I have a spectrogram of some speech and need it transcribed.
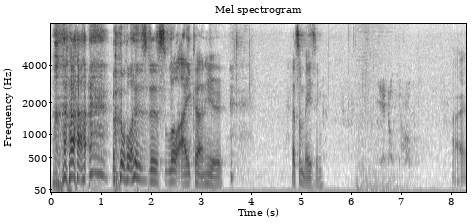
what is this little icon here? That's amazing. Alright.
